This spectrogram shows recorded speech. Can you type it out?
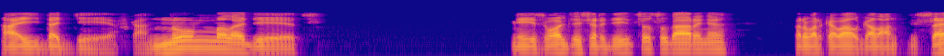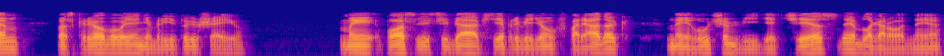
«Ай да девка! Ну, молодец!» «Не извольте сердиться, сударыня!» — проворковал галантный Сэм, поскребывая небритую шею. «Мы после себя все приведем в порядок в наилучшем виде, честные, благородные».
